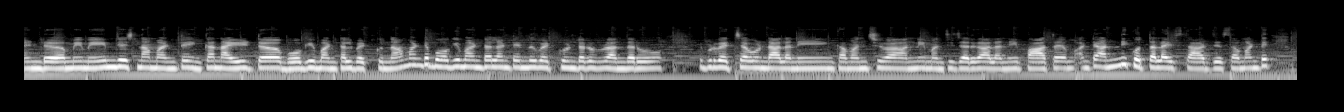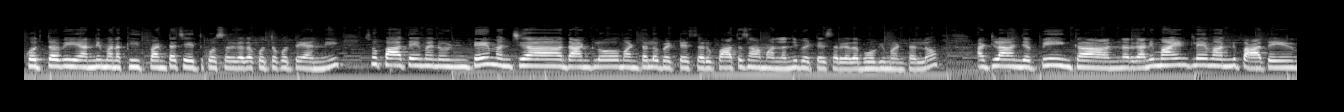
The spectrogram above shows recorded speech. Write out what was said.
అండ్ మేము ఏం చేసినామంటే ఇంకా నైట్ భోగి మంటలు పెట్టుకున్నాం. అంటే భోగి మంటలు అంటే ఎందుకు పెట్టుకుంటారు అందరూ? ఇప్పుడు వెచ్చగా ఉండాలని ఇంకా మంచిగా అన్నీ మంచి జరగాలని పాత అంటే అన్ని కొత్త లైఫ్ స్టార్ట్ చేస్తాం. అంటే కొత్తవి అన్నీ మనకి పంట చేతికి వస్తుంది కదా కొత్త కొత్తవి అన్నీ. సో పాత ఏమైనా ఉంటే మంచిగా దాంట్లో మంటలో పెట్టేస్తారు పాత సామాన్లన్నీ పెట్టేస్తారు కదా భోగి మంటల్లో. అట్లా అని చెప్పి ఇంకా అన్నారు. కానీ మా ఇంట్లో ఏమో అన్ని పాత ఏం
